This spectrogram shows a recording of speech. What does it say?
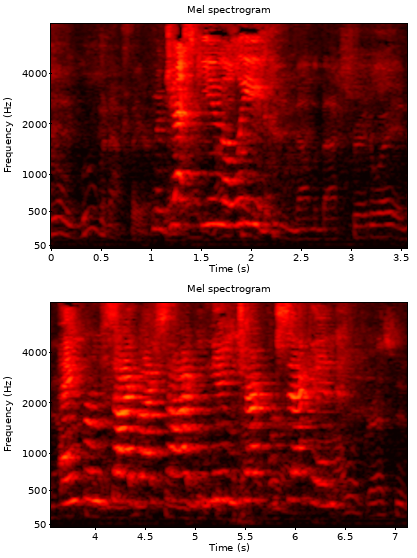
really moving out there. Majeski in the lead. Team down the back straightaway. And now Ankrum side by side with Nemechek for second. How aggressive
